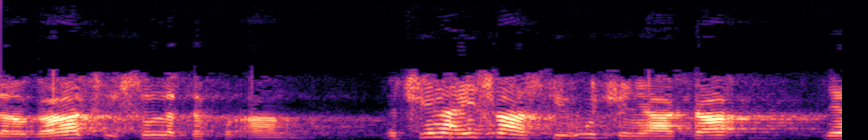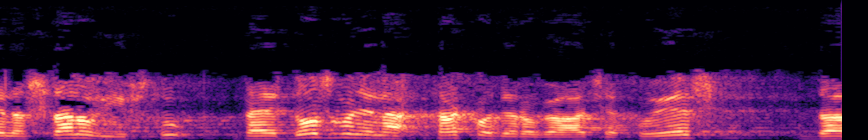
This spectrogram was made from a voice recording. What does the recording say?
derogaciju sunneta Kur'ana. Većina islamskih učenjaka je na stanovištu da je dozvoljena takva derogacija, to jest da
